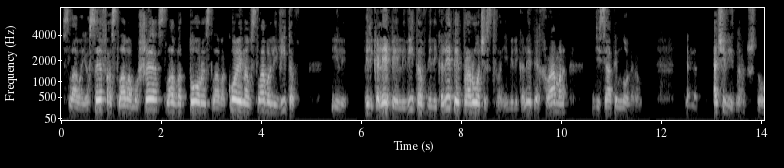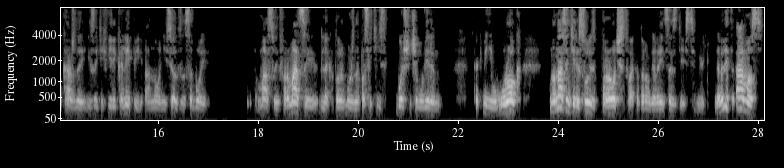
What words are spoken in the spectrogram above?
слава Йосефа, слава Моше, слава Торы, слава Коинов, слава левитов, или великолепие левитов, великолепие пророчества и великолепие храма десятым номером. Очевидно, что каждое из этих великолепий, оно несет за собой массу информации, для которой можно посвятить больше, чем уверен, как минимум урок. Но нас интересует пророчество, о котором говорится здесь. Говорит Амос,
